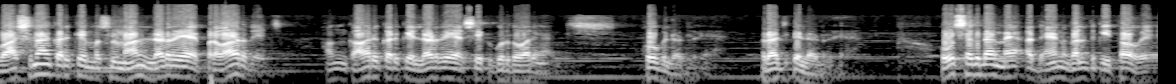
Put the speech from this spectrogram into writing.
ਵਾਸ਼ਨਾ ਕਰਕੇ ਮੁਸਲਮਾਨ ਲੜ ਰਿਹਾ ਹੈ ਪਰਿਵਾਰ ਦੇ ਵਿੱਚ, ਹੰਕਾਰ ਕਰਕੇ ਲੜ ਰਿਹਾ ਹੈ ਸਿੱਖ ਗੁਰਦੁਆਰਿਆਂ 'ਚ ਖੂਬ ਲੜ ਰਿਹਾ ਹੈ, ਰੱਜ ਕੇ ਲੜ ਰਿਹਾ ਹੈ। ਹੋ ਸਕਦਾ ਮੈਂ ਅਧਿਐਨ ਗਲਤ ਕੀਤਾ ਹੋਵੇ,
